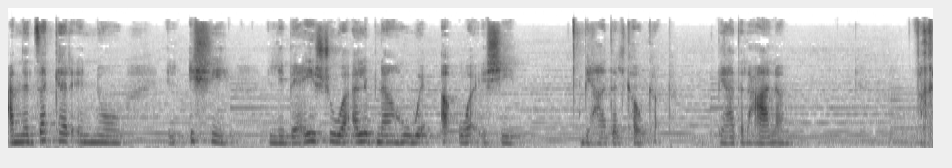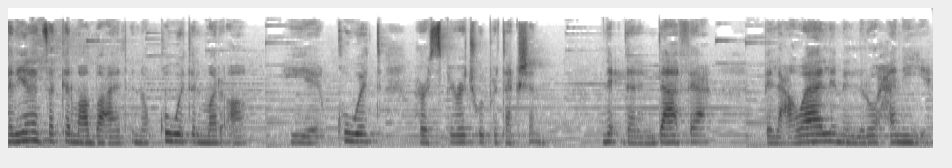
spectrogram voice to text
عم نتذكر إنه الإشي اللي بعيش جوا قلبنا هو أقوى إشي بهذا الكوكب بهذا العالم. فخلينا نتذكر مع بعض إنه قوة المرأة هي قوة her spiritual protection. نقدر ندافع بالعوالم الروحانية.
